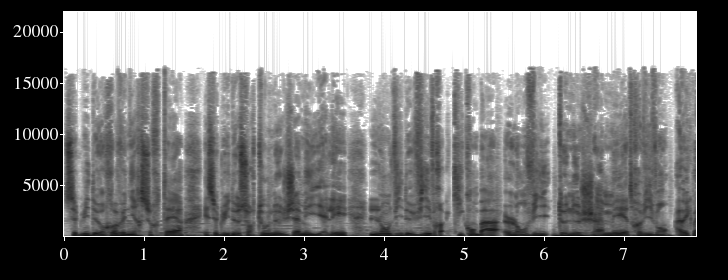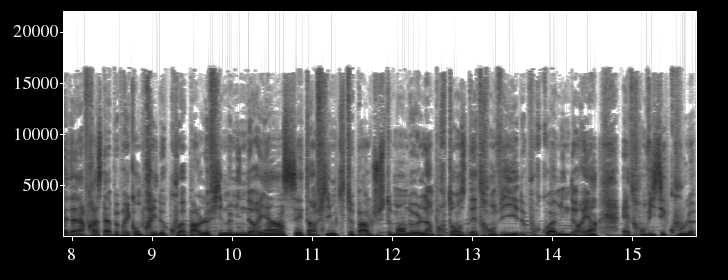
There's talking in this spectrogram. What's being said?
celui de revenir sur Terre et celui de surtout ne jamais y aller, l'envie de vivre qui combat l'envie de ne jamais être vivant. Avec ma dernière phrase, t'as à peu près compris de quoi parle le film mine de rien, c'est un film qui te parle justement de l'importance d'être en vie et de pourquoi mine de rien, être en vie c'est cool.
